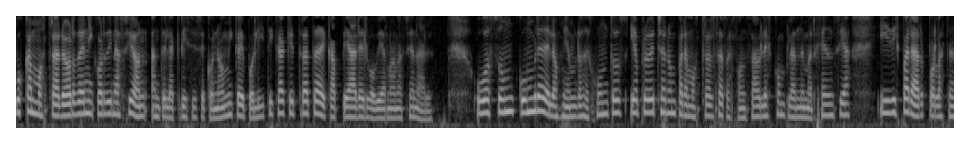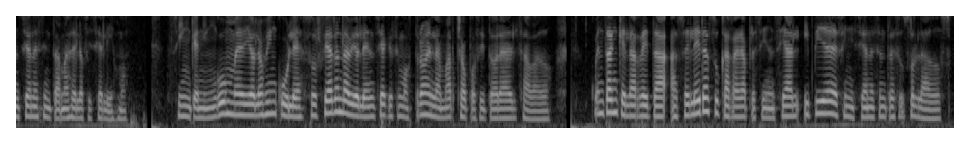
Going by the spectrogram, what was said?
buscan mostrar orden y coordinación ante la crisis económica y política que trata de capear el gobierno nacional. Hubo Zoom cumbre de los miembros de Juntos y aprovecharon para mostrarse responsables con plan de emergencia y disparar por las tensiones internas del oficialismo sin que ningún medio los vincule, surfearon la violencia que se mostró en la marcha opositora del sábado. Cuentan que Larreta acelera su carrera presidencial y pide definiciones entre sus soldados.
